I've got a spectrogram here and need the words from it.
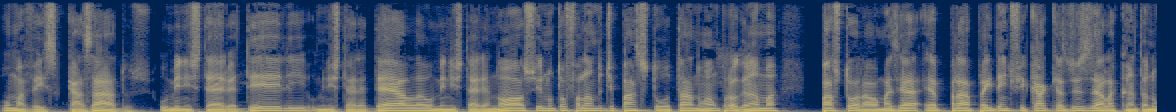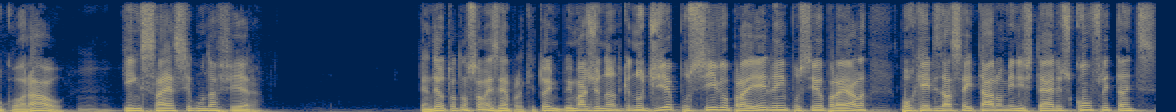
uma vez casados, o ministério é dele, o ministério é dela, o ministério é nosso, e não estou falando de pastor, tá? Não é um programa pastoral, mas é, é para identificar que às vezes ela canta no coral uhum que ensaia segunda-feira. Entendeu? Estou dando só um exemplo aqui. Estou imaginando que no dia possível para ele é impossível para ela, porque eles aceitaram ministérios conflitantes.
